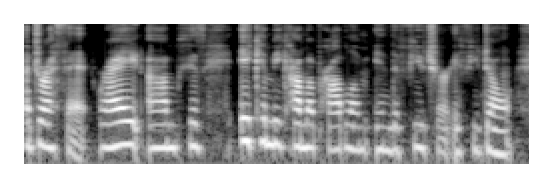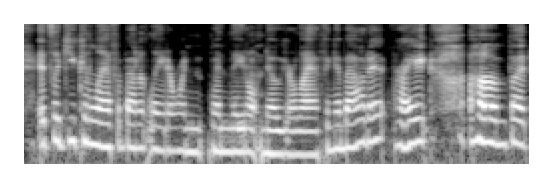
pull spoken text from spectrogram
address it, right? Um, because it can become a problem in the future if you don't. It's like you can laugh about it later when, when they don't know you're laughing about it, right? Um, but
